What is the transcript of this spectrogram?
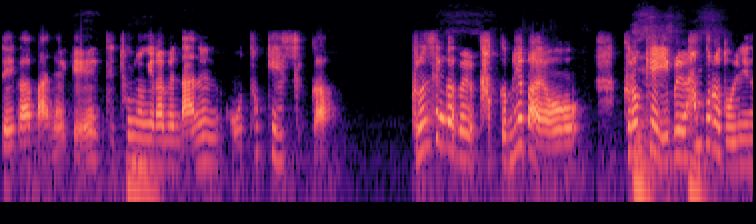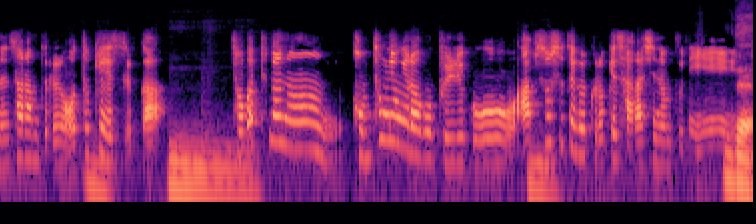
내가 만약에 대통령이라면 나는 어떻게 했을까? 그런 생각을 가끔 해봐요. 그렇게 예. 입을 함부로 놀리는 사람들을 어떻게 음. 했을까? 음. 저 같으면은 검통령이라고 불리고 압수수색을 그렇게 잘하시는 분이 네.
